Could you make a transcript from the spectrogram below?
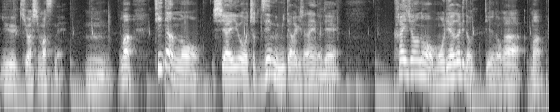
いう気はしますね。うん。まあ、ティタンの試合をちょっと全部見たわけじゃないので、会場の盛り上がり度っていうのが、まあ、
